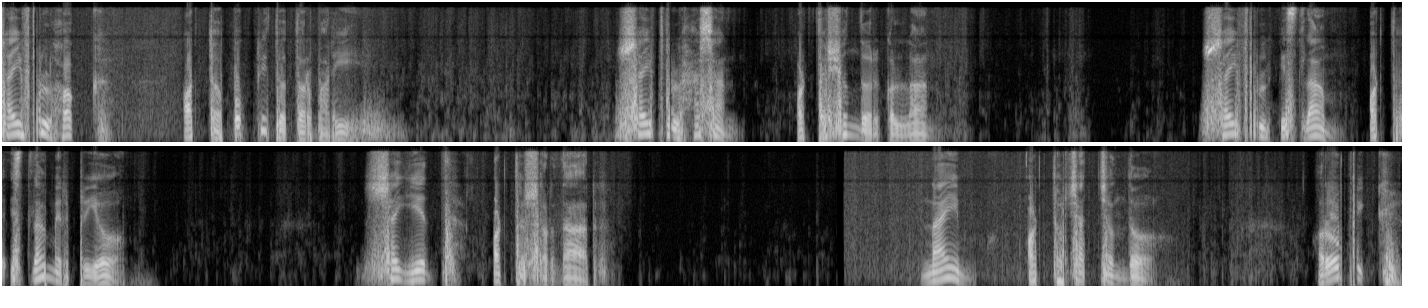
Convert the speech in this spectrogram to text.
সাইফুল হক অর্থ প্রকৃত তরবারি। সাইফুল হাসান অর্থ সুন্দর কল্যাণ। সাইফুল ইসলাম অর্থ ইসলামের প্রিয়। সৈয়দ অর্থ সর্দার। নাইম অর্থ স্বাচ্ছন্দ্য। রফিক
